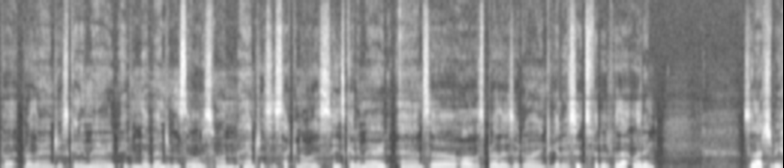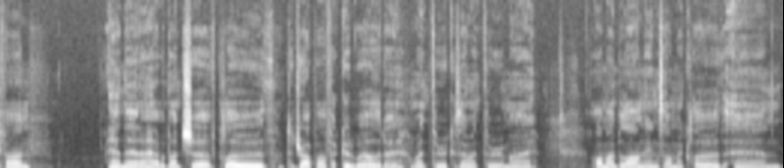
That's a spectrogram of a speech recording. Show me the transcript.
but brother Andrew's getting married. Even though Benjamin's the oldest one, Andrew's the second oldest. He's getting married, and so all of us brothers are going to get our suits fitted for that wedding. So that should be fun. And then I have a bunch of clothes to drop off at Goodwill that I went through because I went through my all my belongings, all my clothes, and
